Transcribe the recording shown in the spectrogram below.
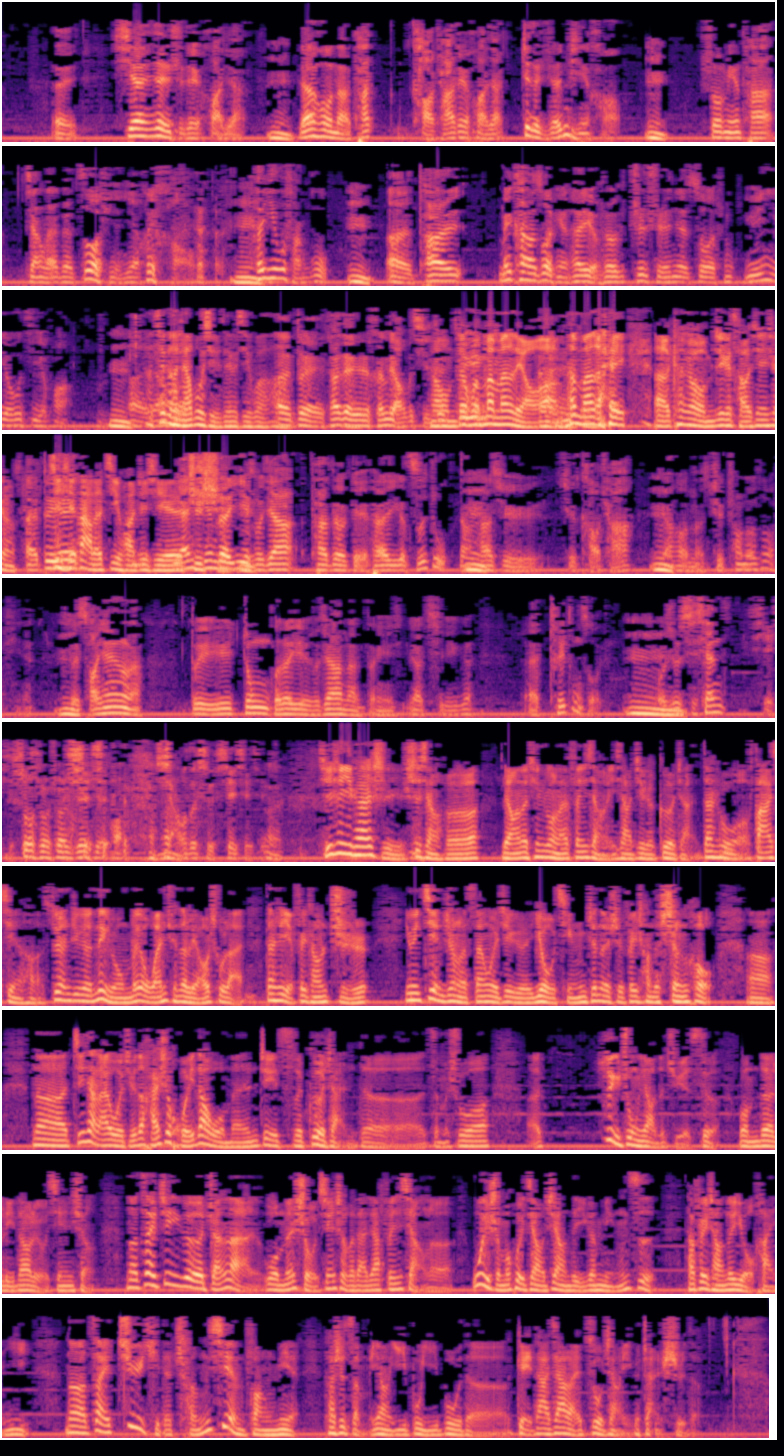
呃，先认识这个画家，嗯，然后呢，他考察这个画家，这个人品好，嗯。说明他将来的作品也会好，嗯，他义无反顾，嗯，呃，他没看到作品，他有时候支持人家做什么云游计划，嗯，这个很了不起，这个计划啊，呃，对他这个很了不起。好，我们待会儿慢慢聊啊，慢慢来呃，看看我们这个曹先生，呃，这些大的计划，这些年轻的艺术家，他就给他一个资助，让他去去考察，然后呢去创作作品。所以曹先生呢，对于中国的艺术家呢，等于要起一个。呃，推动作用。嗯，我就是先谢谢说说说这些话，小的是谢谢谢谢。其实一开始是想和两岸的听众来分享一下这个个展，但是我发现哈，虽然这个内容没有完全的聊出来，但是也非常值，因为见证了三位这个友情真的是非常的深厚啊。那接下来我觉得还是回到我们这次个展的怎么说呃。最重要的角色，我们的李道柳先生。那在这个展览，我们首先是和大家分享了为什么会叫这样的一个名字，它非常的有含义。那在具体的呈现方面，它是怎么样一步一步的给大家来做这样一个展示的？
